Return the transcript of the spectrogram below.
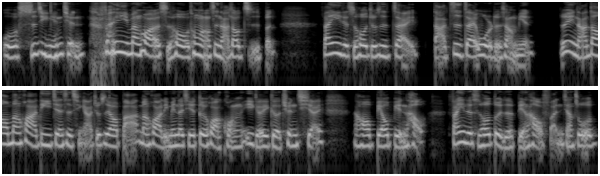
我十几年前 翻译漫画的时候，通常是拿到纸本翻译的时候，就是在打字在 Word 上面。所以拿到漫画第一件事情啊，就是要把漫画里面那些对话框一个一个圈起来，然后标编号。翻译的时候对着编号翻，讲说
